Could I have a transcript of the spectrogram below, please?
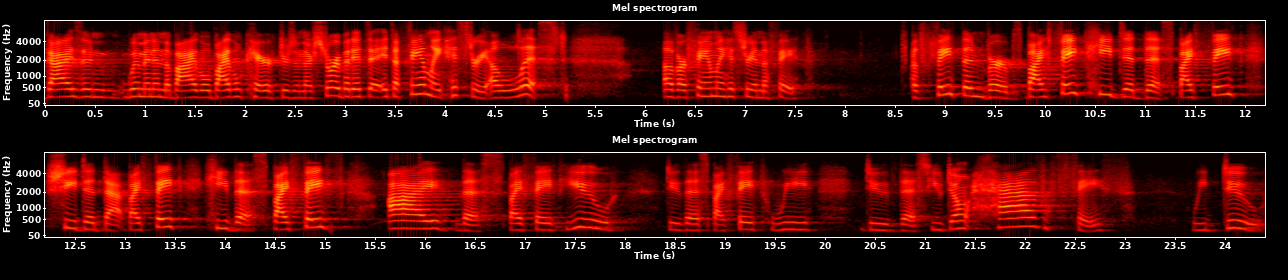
guys and women in the Bible, Bible characters and their story, but it's a, it's a family history, a list of our family history in the faith. Of faith and verbs. By faith, he did this. By faith, she did that. By faith, he this. By faith, I this. By faith, you do this. By faith, we do this. You don't have faith, we do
